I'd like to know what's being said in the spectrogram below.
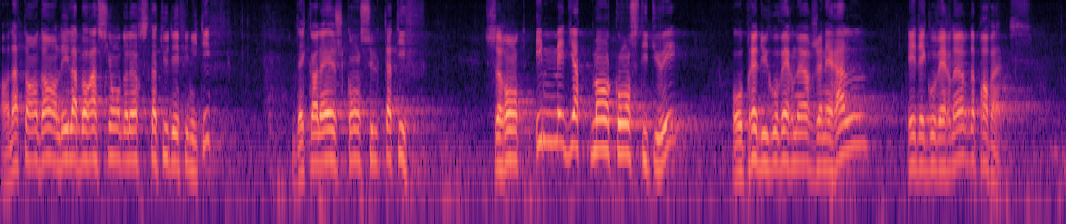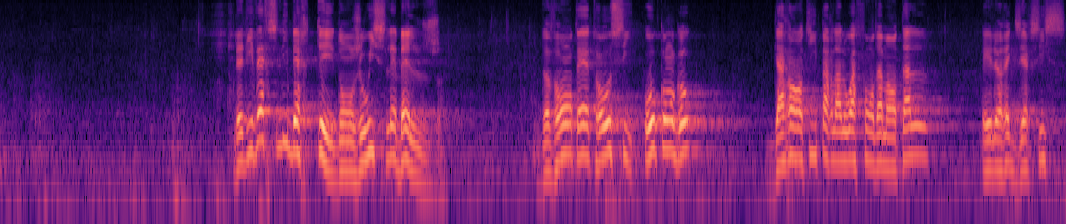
En attendant l'élaboration de leur statut définitif, des collèges consultatifs seront immédiatement constitués auprès du gouverneur général et des gouverneurs de province. Les diverses libertés dont jouissent les Belges devront être aussi au Congo garanties par la loi fondamentale et leur exercice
